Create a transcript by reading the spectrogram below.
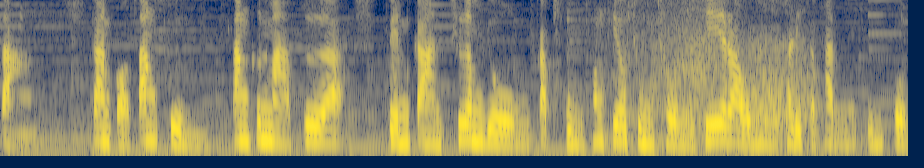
2563 การก่อตั้งกลุ่มตั้งขึ้นมาเพื่อเป็นการเชื่อมโยงกับกลุ่มท่องเที่ยวชุมชนที่เรามีผลิตภัณฑ์ในชุมชน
